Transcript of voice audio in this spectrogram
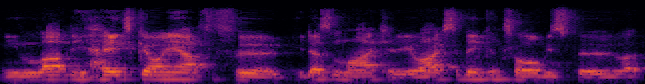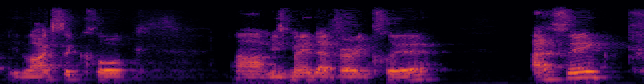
He love he hates going out for food. He doesn't like it. He likes to be in control of his food. He likes to cook. Um, he's made that very clear. I think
